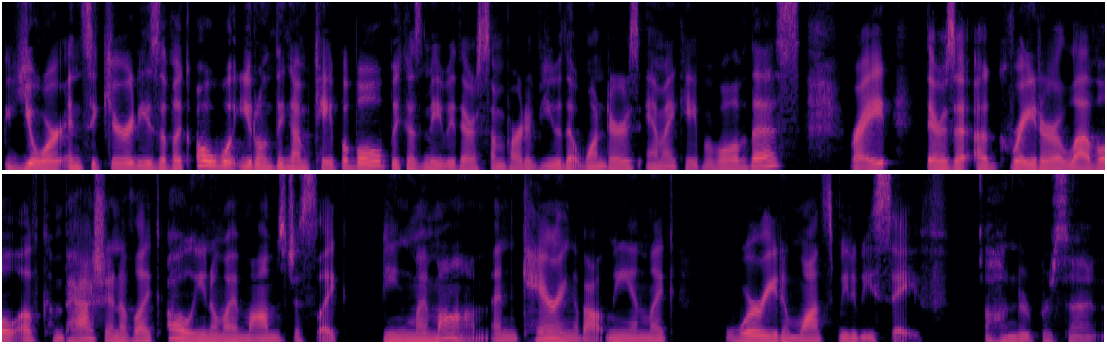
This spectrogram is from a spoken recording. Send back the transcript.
your insecurities of like, oh, what, you don't think I'm capable? Because maybe there's some part of you that wonders, am I capable of this? Right? There's a, a greater level of compassion of like, oh, you know, my mom's just like being my mom and caring about me and like worried and wants me to be safe. A hundred percent.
